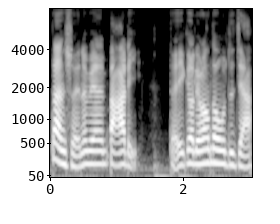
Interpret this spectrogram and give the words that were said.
淡水那边巴黎的一个流浪动物之家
